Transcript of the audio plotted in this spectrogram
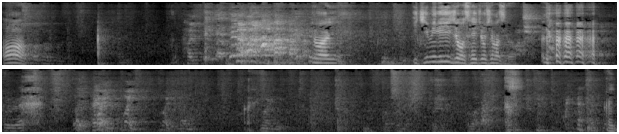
ああ。今、1ミリ以上成長してますよ。前に前に前に前にはい。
